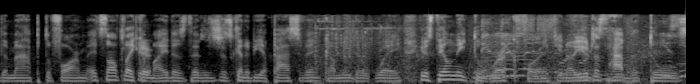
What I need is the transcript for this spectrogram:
the map to farm. It's not like Yeah. a Midas that is just going to be a passive income either way. You still need to work for it, you know, you just have the tools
